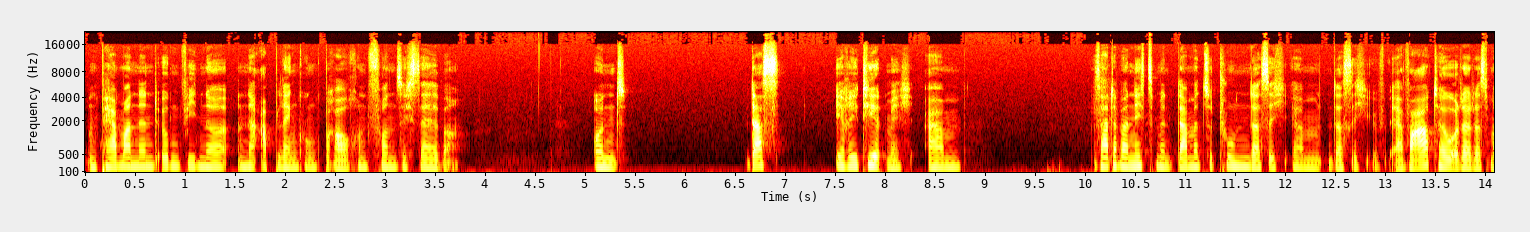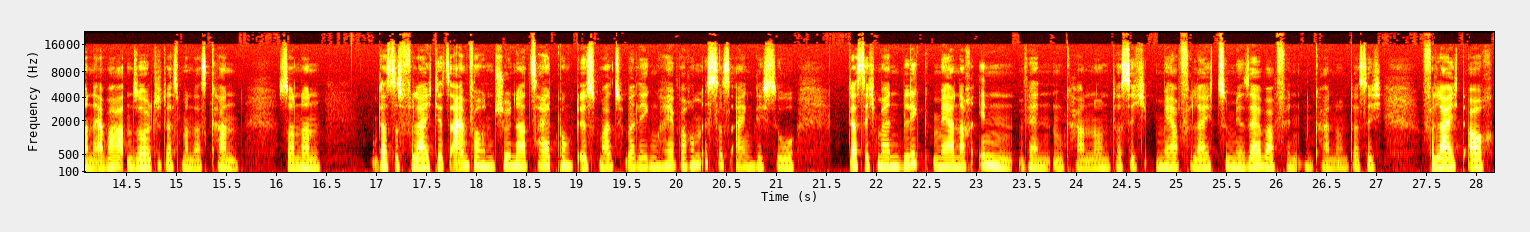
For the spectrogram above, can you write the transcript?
und permanent irgendwie eine, eine Ablenkung brauchen von sich selber. Und das irritiert mich. Ähm, es hat aber nichts mit damit zu tun, dass ich, ähm, dass ich erwarte oder dass man erwarten sollte, dass man das kann, sondern dass es vielleicht jetzt einfach ein schöner Zeitpunkt ist, mal zu überlegen, hey, warum ist das eigentlich so, dass ich meinen Blick mehr nach innen wenden kann und dass ich mehr vielleicht zu mir selber finden kann und dass ich vielleicht auch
